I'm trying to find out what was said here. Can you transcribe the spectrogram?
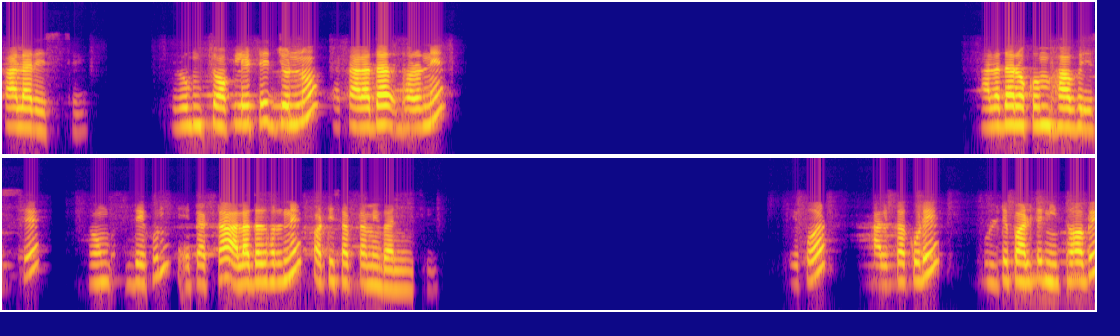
কালার এসছে। এবং চকলেটের জন্য একটা আলাদা ধরনের আলাদা রকম ভাব এসছে। এবং দেখুন, এটা একটা আলাদা ধরনের পাটিসাপটা আমি বানিয়েছি। এরপর হালকা করে উল্টে পাল্টে নিতে হবে।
